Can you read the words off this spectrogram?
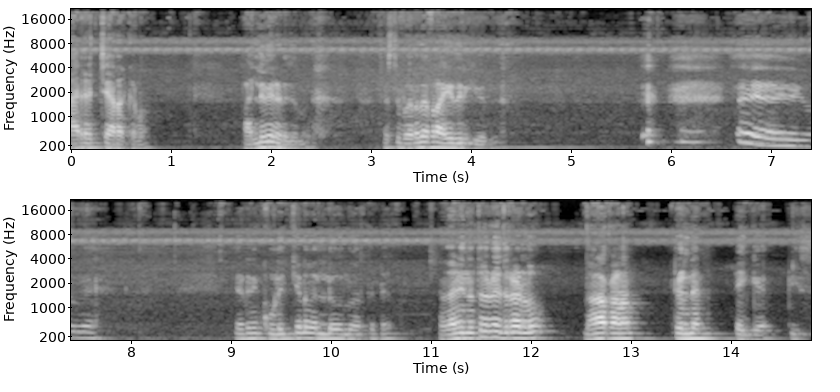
അരച്ചിറക്കണം. പല്ലുവേൻ എടുക്കുന്നു. ജസ്റ്റ് വെറുതെ ഫ്രൈ ചെയ്തിരിക്കുന്നത് ചേട്ടൻ ഇനി കുളിക്കണമല്ലോ എന്ന് ഓർത്തിട്ട്. അതാണ് ഇന്നത്തെ വീഡിയോ ഇത്രേ ഉള്ളൂ. നാളെ കാണാം. Till then take care peace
